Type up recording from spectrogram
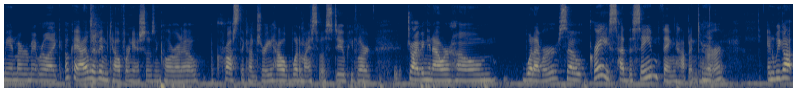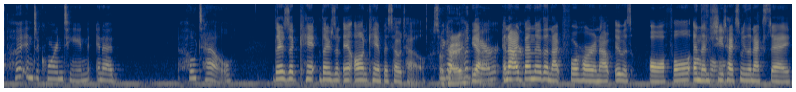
Me and my roommate were like, okay, I live in California. She lives in Colorado, across the country. How, what am I supposed to do? People are driving an hour home, whatever. So Grace had the same thing happen to her. And we got put into quarantine in a hotel. There's a camp, there's an on-campus hotel. So we Okay. got put Yeah, there. and our- I'd been there the night before her, and I, it was awful. And then she texted me the next day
